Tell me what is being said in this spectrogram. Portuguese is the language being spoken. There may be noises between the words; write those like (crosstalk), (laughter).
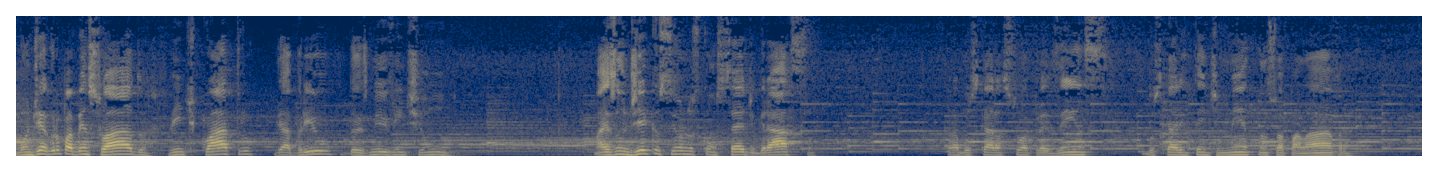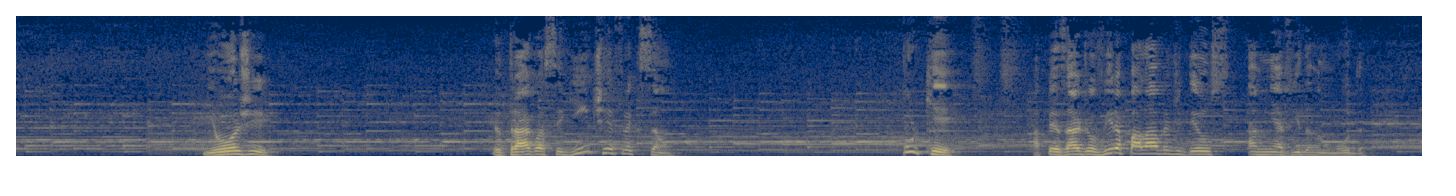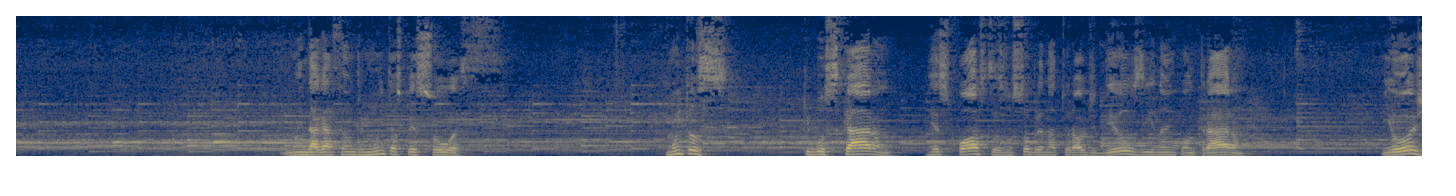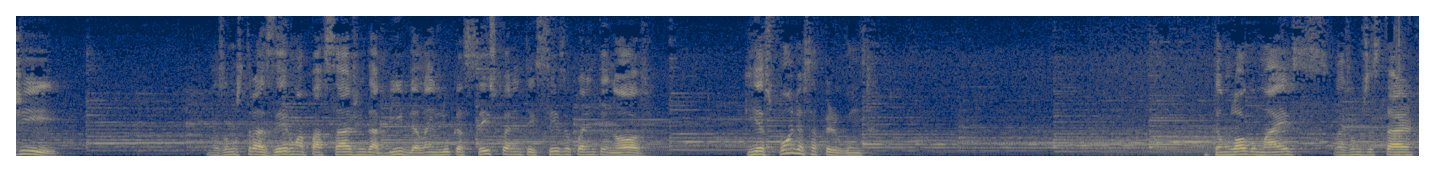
Bom dia, grupo abençoado, 24 de abril de 2021. Mais um dia que o Senhor nos concede graça para buscar a Sua presença, buscar entendimento na Sua palavra. E hoje eu trago a seguinte reflexão: Por que, apesar de ouvir a palavra de Deus, a minha vida não muda? Uma indagação de muitas pessoas, muitos que buscaram respostas no sobrenatural de Deus e não encontraram. E hoje nós vamos trazer uma passagem da Bíblia lá em Lucas 6, 46 ao 49, que responde essa pergunta. Então, logo mais, nós vamos estar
